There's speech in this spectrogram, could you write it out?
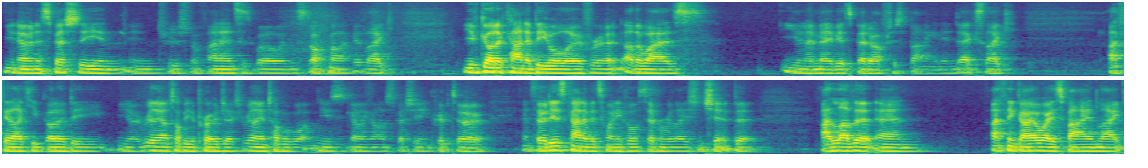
you know, and especially in, in traditional finance as well, in the stock market, like you've got to kind of be all over it. Otherwise, you know, maybe it's better off just buying an index. Like, I feel like you've got to be, you know, really on top of your projects, really on top of what news is going on, especially in crypto. And so it is kind of a 24 7 relationship, but I love it. And I think I always find like,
